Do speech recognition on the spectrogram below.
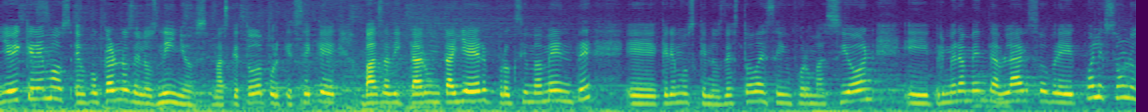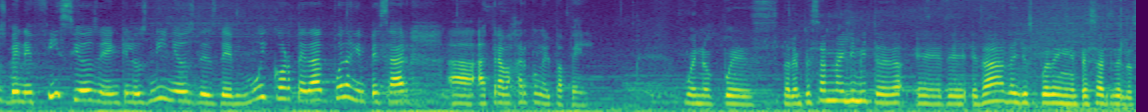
y hoy queremos enfocarnos en los niños, más que todo porque sé que vas a dictar un taller próximamente. Eh, queremos que nos des toda esa información y primeramente hablar sobre cuáles son los beneficios en que los niños desde muy corta edad puedan empezar a, trabajar con el papel. Bueno, pues para empezar no hay límite de, eh, de, edad, ellos pueden empezar desde los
